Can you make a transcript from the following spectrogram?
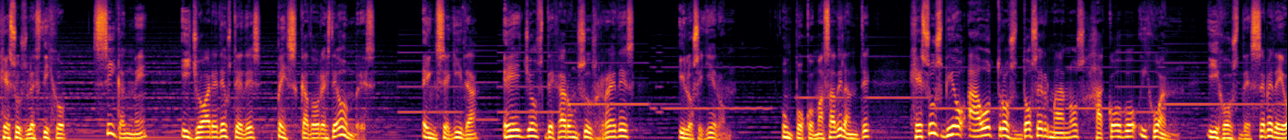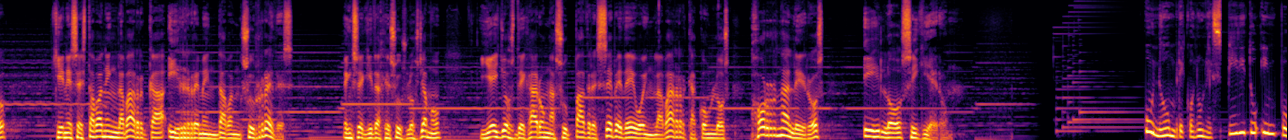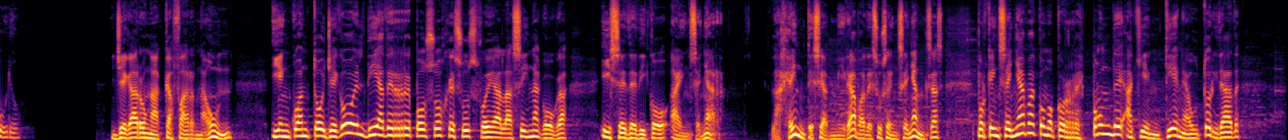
Jesús les dijo, Síganme y yo haré de ustedes pescadores de hombres. Enseguida, ellos dejaron sus redes y lo siguieron. Un poco más adelante, Jesús vio a otros dos hermanos, Jacobo y Juan, hijos de Zebedeo, quienes estaban en la barca y remendaban sus redes. Enseguida Jesús los llamó, y ellos dejaron a su padre Zebedeo en la barca con los jornaleros y lo siguieron. Un hombre con un espíritu impuro llegaron a Cafarnaún, y en cuanto llegó el día de reposo, Jesús fue a la sinagoga y se dedicó a enseñar. La gente se admiraba de sus enseñanzas porque enseñaba como corresponde a quien tiene autoridad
